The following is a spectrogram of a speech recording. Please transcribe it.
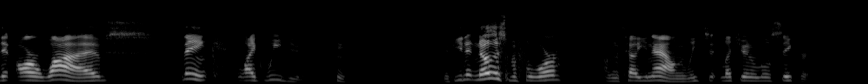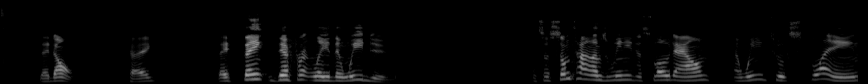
that our wives think like we do. If you didn't know this before, I'm going to tell you now. I'm going to let you in a little secret. They don't, okay? They think differently than we do. And so sometimes we need to slow down and we need to explain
